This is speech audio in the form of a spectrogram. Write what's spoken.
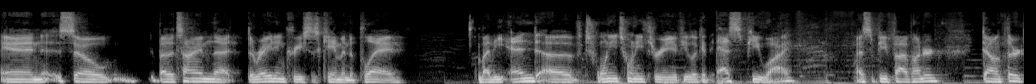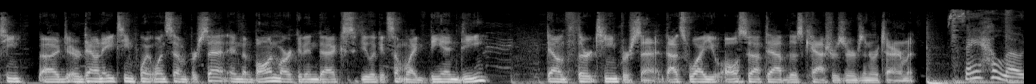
and so by the time that the rate increases came into play by the end of 2023 if you look at SPY S&P 500 down 13 uh, or down 18.17% and the bond market index if you look at something like BND down 13%. That's why you also have to have those cash reserves in retirement. Say hello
